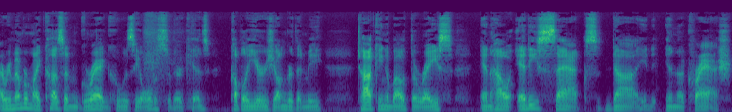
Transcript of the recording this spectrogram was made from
I remember my cousin Greg, who was the oldest of their kids, a couple of years younger than me, talking about the race and how Eddie Sachs died in a crash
